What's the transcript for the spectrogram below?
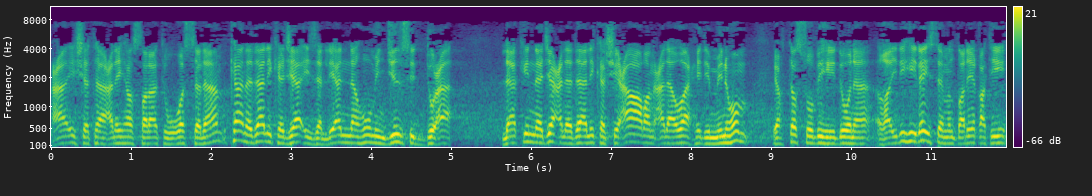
عائشة عليها الصلاة والسلام كان ذلك جائزا لأنه من جنس الدعاء. لكن جعل ذلك شعارا على واحد منهم يختص به دون غيره ليس من طريقة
